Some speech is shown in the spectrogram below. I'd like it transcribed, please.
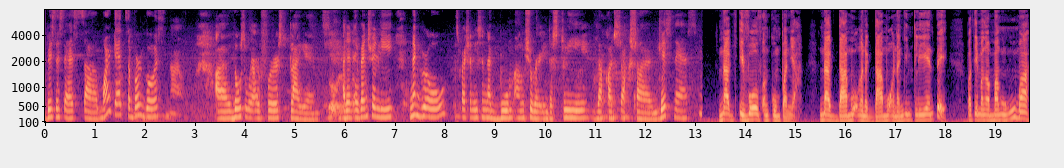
businesses sa market, sa Burgos. Now, uh, those were our first clients. Oo. And then eventually, nag-grow, especially sa nag-boom ang sugar industry, the construction business. nag-evolve ang kumpanya. Nagdamo nga nagdamo ang nanging kliyente, pati mga mangunguma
